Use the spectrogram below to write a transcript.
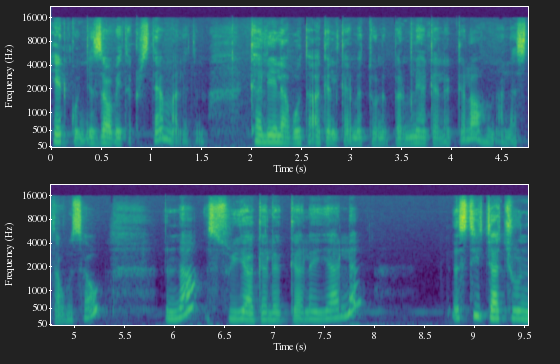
ሄድኩኝ እዛው ቤተ ክርስቲያን ማለት ነው። ከሌላ ቦታ አገልጋይ መጥቶ ነበር የሚያገለግለው፣ አሁን አላስታውሰውም። እና እሱ እያገለገለ እያለ እስቲ እጃችሁን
